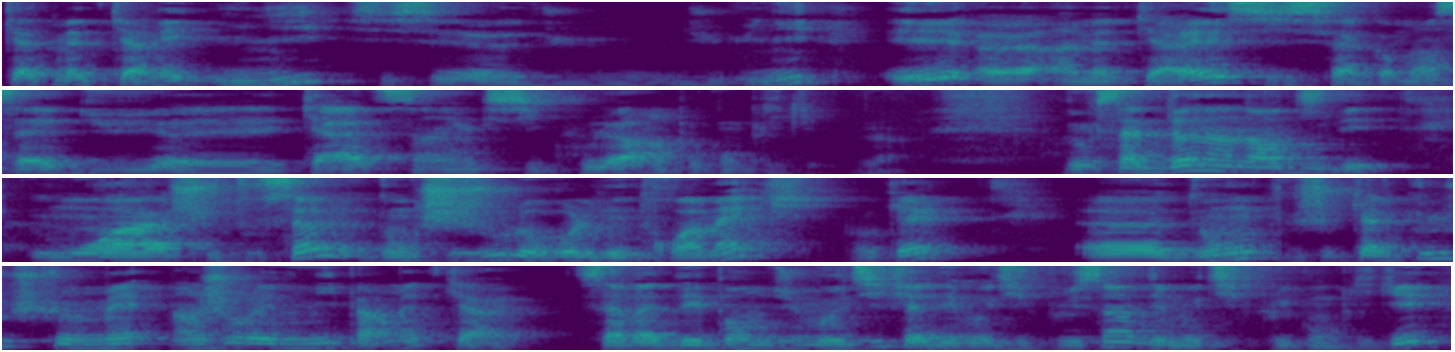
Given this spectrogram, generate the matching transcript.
4 mètres carrés unis, si c'est euh, du, du uni, et euh, 1 mètre carré si ça commence à être du euh, 4, 5, 6 couleurs un peu compliqué. Voilà. Donc ça te donne un ordre d'idée. Moi, je suis tout seul, donc je joue le rôle des trois mecs, ok? Euh, donc je calcule que je mets un jour et demi par mètre carré. Ça va dépendre du motif, il y a des motifs plus simples, des motifs plus compliqués,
